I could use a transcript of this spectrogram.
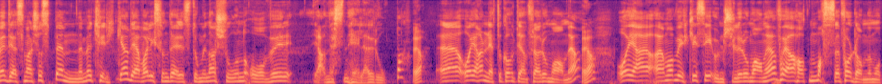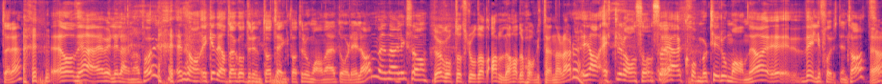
Men det som er så spennende med Tyrkia, det var liksom deres dominasjon over ja, nesten hele Europa. Ja. Eh, og jeg har nettopp kommet hjem fra Romania. Ja. Og jeg, jeg må virkelig si unnskyld, Romania, for jeg har hatt masse fordommer mot dere. Eh, og det er jeg veldig lei meg for. Sånn, Ikke det at jeg har gått rundt og tenkt på at Romania er et dårlig land, men er liksom Du har gått og trodd at alle hadde hoggtenner der, du. ja, et eller annet sånt. Så jeg kommer til Romania eh, veldig forutinntatt. Ja.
